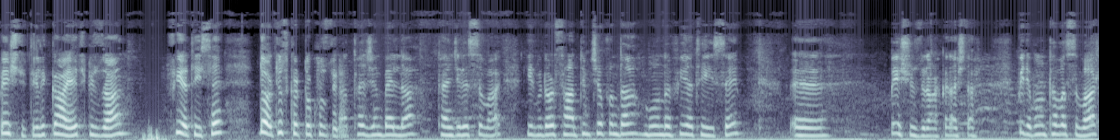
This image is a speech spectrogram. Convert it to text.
5 litrelik gayet güzel. Fiyatı ise 449 lira. Tacın Bella tenceresi var. 24 santim çapında. Bunun da fiyatı ise e, 500 lira arkadaşlar. Bir de bunun tavası var.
